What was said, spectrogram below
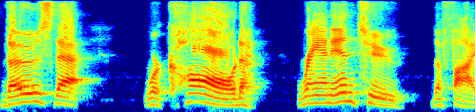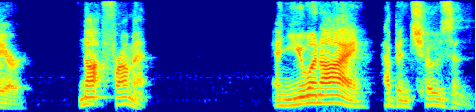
those that were called ran into the fire, not from it. And you and I have been chosen,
